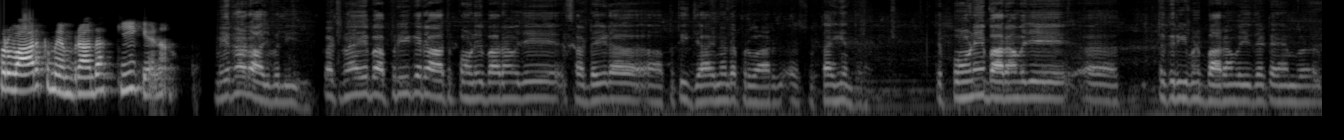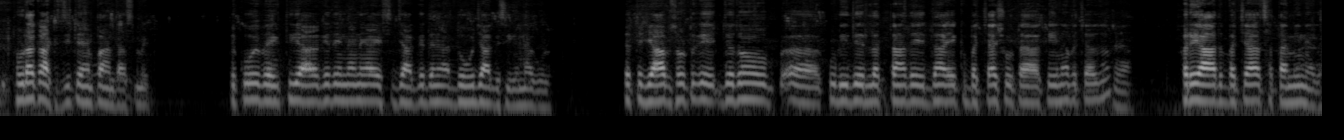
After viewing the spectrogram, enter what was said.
ਪਰਿਵਾਰਕ ਮੈਂਬਰਾਂ ਦਾ ਕੀ ਕਹਿਣਾ। ਮੇਰਾ ਨਾਮ ਰਾਜਵਲੀ ਜੀ। ਘਟਨਾ ਇਹ ਵਾਪਰੀ ਕਿ ਰਾਤ ਪੌਣੇ 12 ਵਜੇ ਸਾਡਾ ਜਿਹੜਾ ਭਤੀਜਾ ਇਹਨਾਂ ਦਾ ਪਰਿਵਾਰ ਸੁੱਤਾ ਸੀ ਅੰਦਰ। ਤੇ ਪੌਣੇ 12 ਵਜੇ ਤਕਰੀਬਨ 12 ਵਜੇ ਦਾ ਟਾਈਮ ਥੋੜਾ ਘੱਟ ਸੀ, ਟਾਈਮ 5-10 ਮਿੰਟ। ਤੇ ਕੋਈ ਵਿਅਕਤੀ ਆ ਕੇ ਤੇ ਇਹਨਾਂ ਨੇ ਇਸ ਜੱਗ ਦੇ ਨਾਲ, ਦੋ ਜੱਗ ਸੀ ਇਹਨਾਂ ਕੋਲ। ਤੇ ਤੇਜ਼ਾਬ ਸੁੱਟ ਕੇ ਜਦੋਂ ਕੁੜੀ ਦੇ ਲੱਤਾਂ ਤੇ ਇਦਾਂ ਇੱਕ ਬੱਚਾ ਛੋਟਾ ਕੀ ਨਾ ਬੱਚਾ ਉਹਦਾ? ਫਰਿਆਦ। ਬੱਚਾ 7 ਮਹੀਨਿਆਂ ਦਾ।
